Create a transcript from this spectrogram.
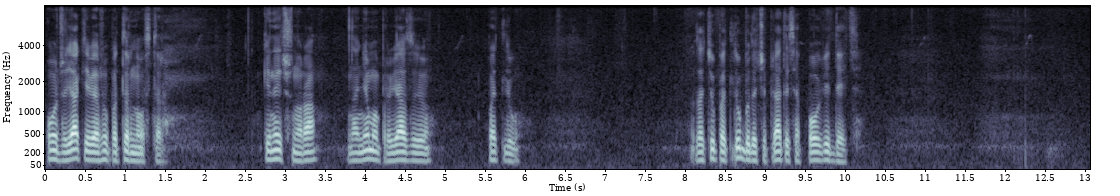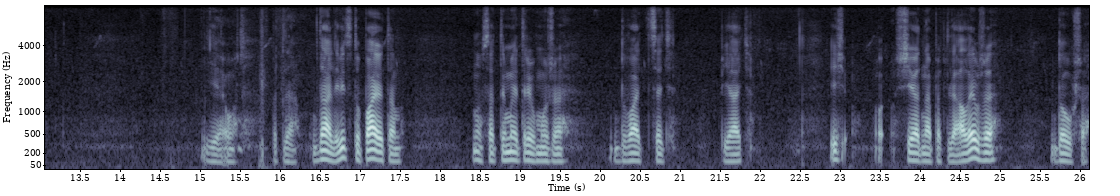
Отже, як я в'яжу патерностер. Кінець шнура, на ньому прив'язую петлю. За цю петлю буде чіплятися повідець. Є от петля. Далі відступаю там ну, сантиметрів може 25. І ще одна петля, але вже довша.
